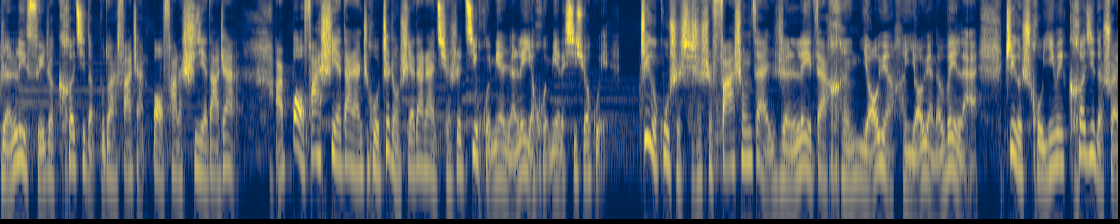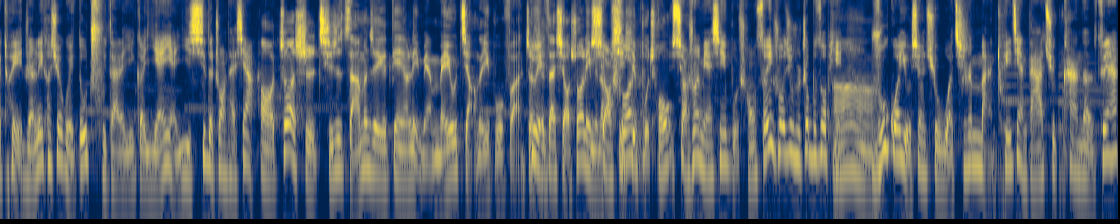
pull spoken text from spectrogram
人类随着科技的不断发展，爆发了世界大战。而爆发世界大战之后，这种世界大战其实既毁灭人类，也毁灭了吸血鬼。这个故事其实是发生在人类在很遥远、很遥远的未来。这个时候，因为科技的衰退，人类和吸血鬼都处在了一个奄奄一息的状态下。哦，这是其实咱们这个电影里面没有讲的一部分，这是在小说里面的信息补充。小说里面信息补充，所以说就是这部作品，如果有兴趣，我其实蛮推荐大家去看的。虽然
